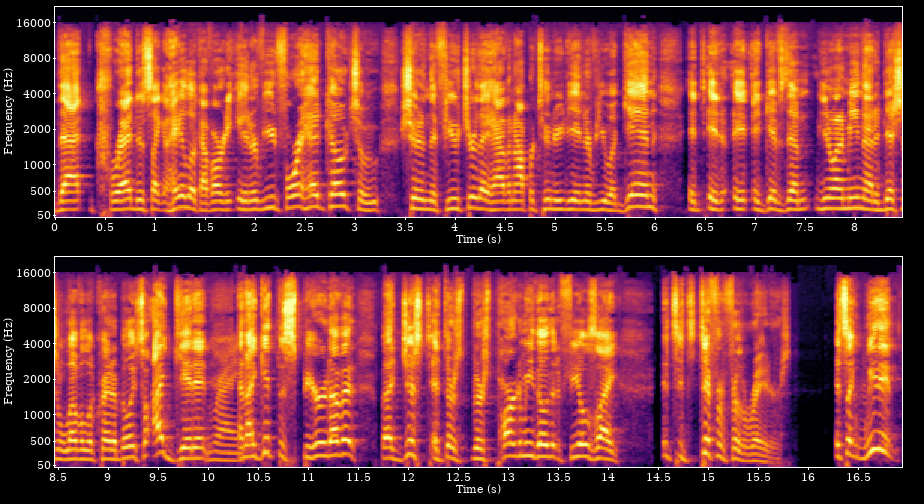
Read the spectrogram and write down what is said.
that cred. It's like, hey, look, I've already interviewed for a head coach, so should in the future they have an opportunity to interview again, it it it, it gives them, you know what I mean, that additional level of credibility. So I get it, Right. and I get the spirit of it, but I just there's there's part of me though that feels like it's it's different for the Raiders. It's like we didn't.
